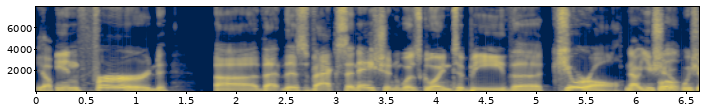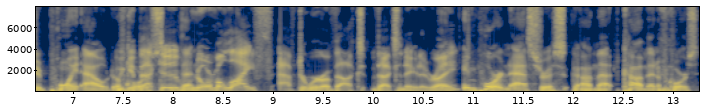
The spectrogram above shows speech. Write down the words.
Yep. inferred. Uh, that this vaccination was going to be the cure-all. Now, you should Well, we should point out, of we get back to that normal life after we're vac- vaccinated, right? important asterisk on that comment. Of course,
